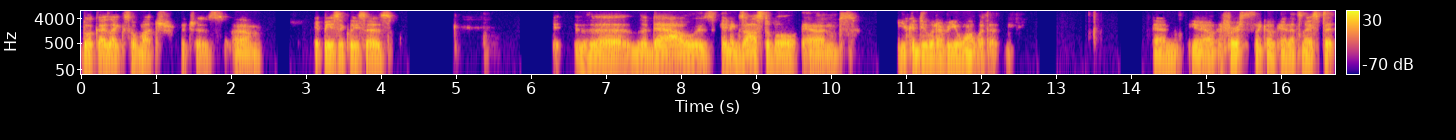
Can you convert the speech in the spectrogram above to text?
book i like so much which is um, it basically says the the Tao is inexhaustible and you can do whatever you want with it and you know at first it's like okay that's nice but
